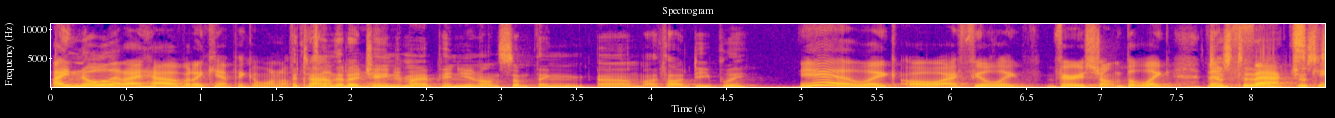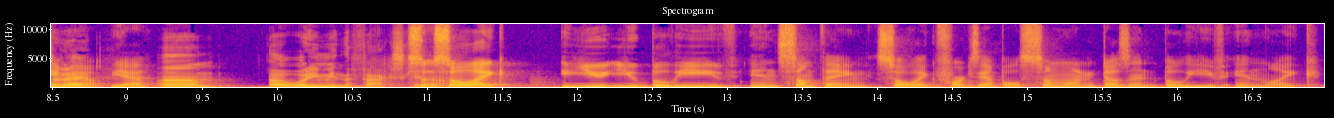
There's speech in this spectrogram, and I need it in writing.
I know that I have, but I can't think of one off a the top The time that I changed my opinion on something um, I thought deeply. Yeah, like oh, I feel like very strong, but like today. facts just came today. out. Yeah. Um. Oh, what do you mean the facts came So out? so like you you believe in something. So like for example, someone doesn't believe in like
